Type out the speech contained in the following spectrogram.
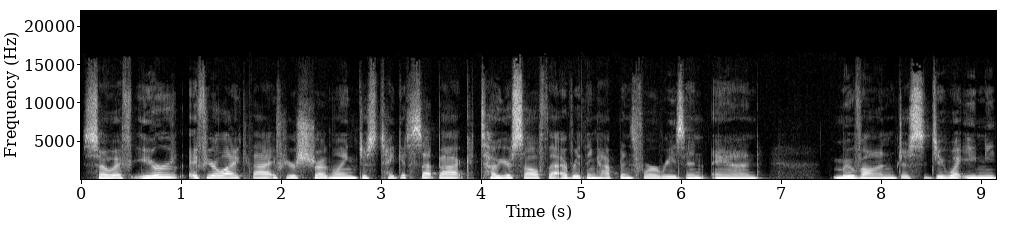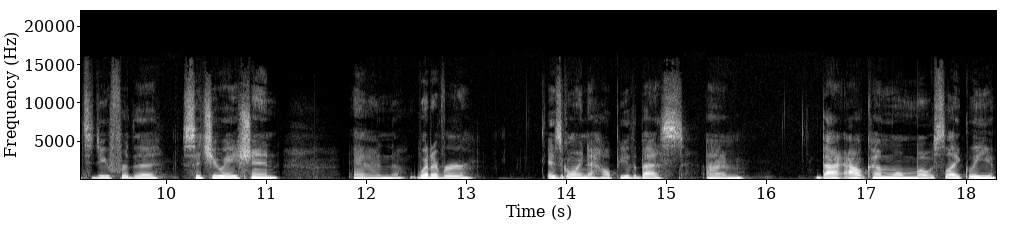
So if you're if you're like that, if you're struggling, just take a step back, tell yourself that everything happens for a reason and move on. Just do what you need to do for the situation and whatever is going to help you the best. Um, that outcome will most likely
